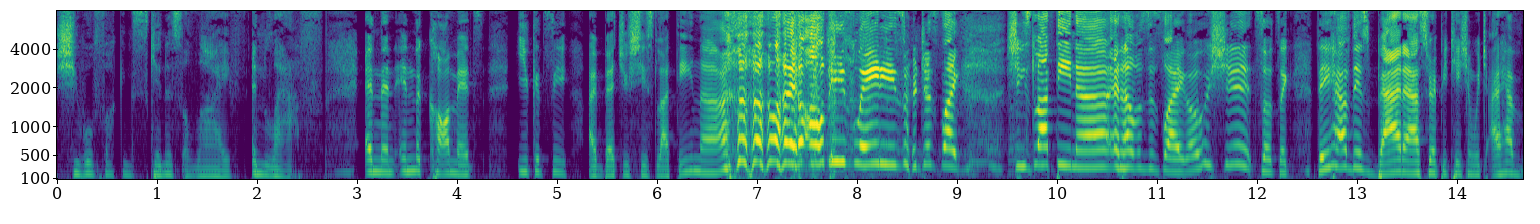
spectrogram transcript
she will fucking skin us alive and laugh. And then in the comments, you could see, I bet you she's Latina. like all these ladies were just like, she's Latina. And I was just like, oh shit. So it's like, they have this badass reputation, which I have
